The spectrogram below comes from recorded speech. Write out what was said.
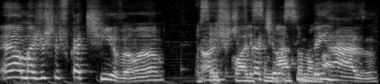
É uma justificativa, uma, Você uma escolhe se justificativa mata assim, bem mata. rasa.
